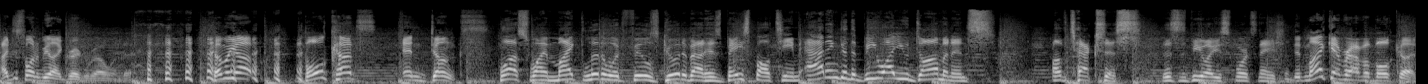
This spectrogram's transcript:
I just want to be like Greg Wrubell one day. Coming up, bowl cuts and dunks. Plus, why Mike Littlewood feels good about his baseball team, adding to the BYU dominance of Texas. This is BYU Sports Nation. Did Mike ever have a bowl cut?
